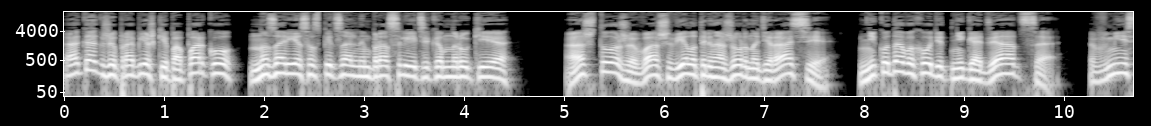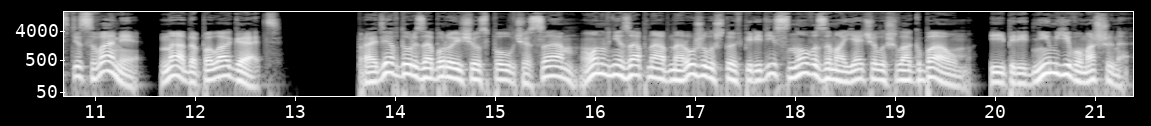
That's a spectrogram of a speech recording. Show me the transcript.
А как же пробежки по парку на заре со специальным браслетиком на руке? А что же, ваш велотренажер на террасе никуда, выходит, не годятся. Вместе с вами, надо полагать. Пройдя вдоль забора еще с полчаса, он внезапно обнаружил, что впереди снова замаячил шлагбаум, и перед ним его машина.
